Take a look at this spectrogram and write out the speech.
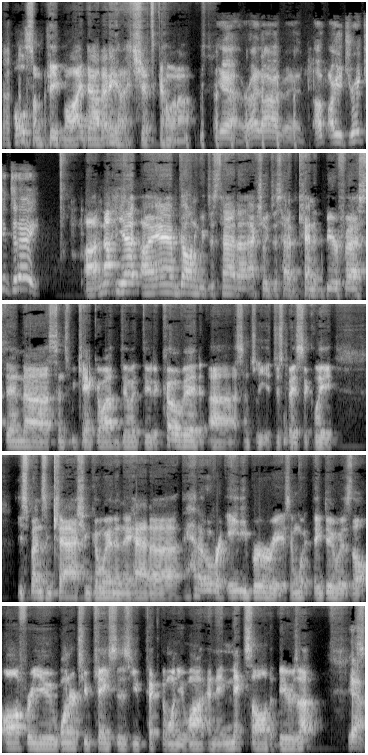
wholesome people. I doubt any of that shit's going on. Yeah, right on, man. Uh, Are you drinking today? Uh, not yet. I am gone. We just had uh, actually just had Kennett Beer Fest, and uh, since we can't go out and do it due to COVID, uh, essentially you just basically you spend some cash and go in, and they had uh, they had over eighty breweries, and what they do is they'll offer you one or two cases. You pick the one you want, and they mix all the beers up. Yeah.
